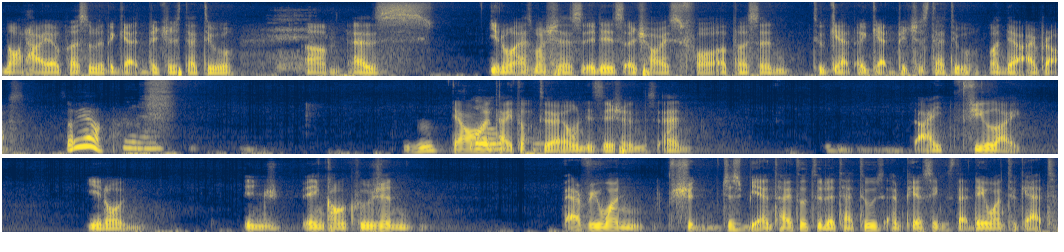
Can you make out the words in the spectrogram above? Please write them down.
not hire a person with a get bitches tattoo, um, as you know, as much as it is a choice for a person to get a get bitches tattoo on their eyebrows. So yeah. hmm They're all So- entitled to their own decisions, and I feel like, you know, in in conclusion, everyone should just be entitled to the tattoos and piercings that they want to get,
